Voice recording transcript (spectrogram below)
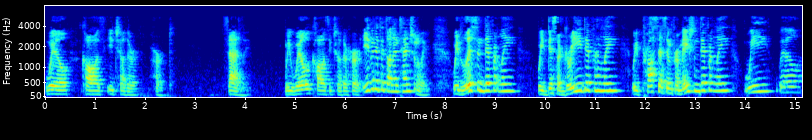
will cause each other hurt. Sadly, we will cause each other hurt, even if it's unintentionally. We listen differently, we disagree differently, we process information differently, we will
